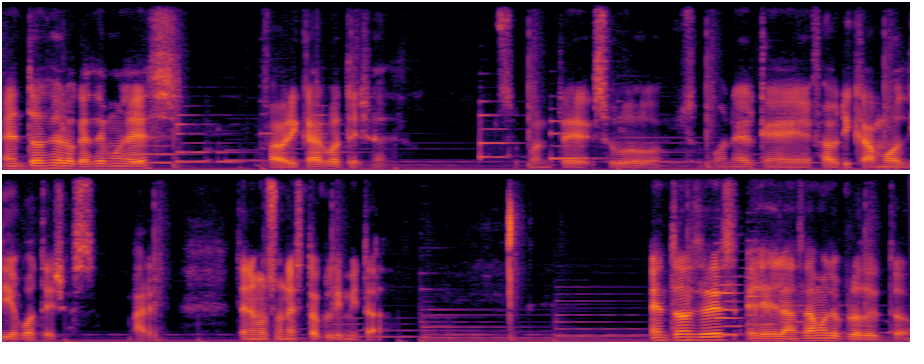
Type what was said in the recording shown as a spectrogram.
Entonces lo que hacemos es fabricar botellas. Suponer que fabricamos 10 botellas, ¿vale? Tenemos un stock limitado. Entonces eh, lanzamos el producto.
